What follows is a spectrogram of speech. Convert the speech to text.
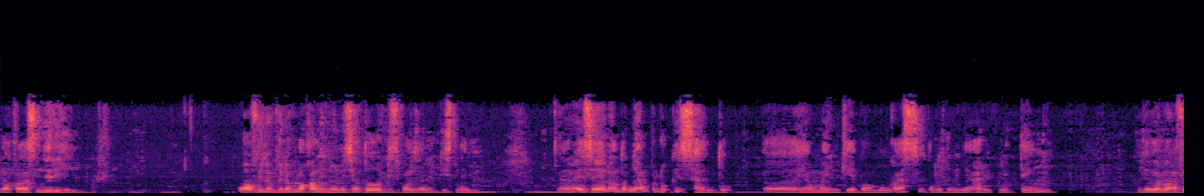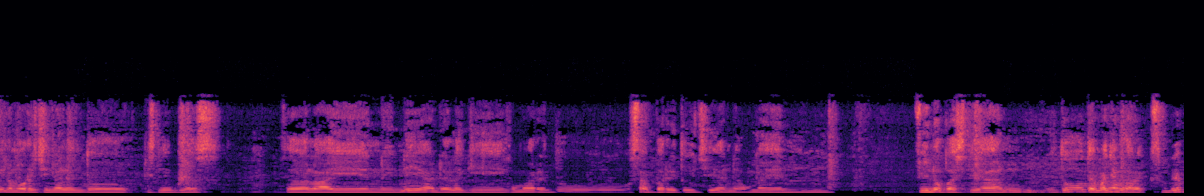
lokal sendiri. Oh, film-film lokal Indonesia tuh disponsori Disney. Nah, saya nonton yang pelukis hantu uh, yang main G Pamungkas, sutradaranya Ari Kriting. Itu memang film original untuk Disney Plus. Selain ini ada lagi kemarin tuh sabar itu ujian yang main Vino Bastian. Itu temanya menarik. Sebenarnya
